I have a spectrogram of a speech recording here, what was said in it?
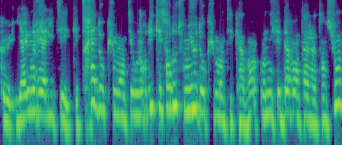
qu'il y a une réalité qui est très documentée aujourd'hui, qui est sans doute mieux documentée qu'avant. On y fait davantage attention.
